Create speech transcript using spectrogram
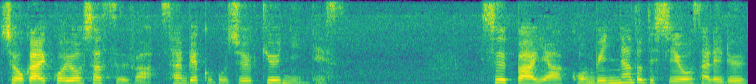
障害雇用者数は359人です。スーパーやコンビニなどで使用される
